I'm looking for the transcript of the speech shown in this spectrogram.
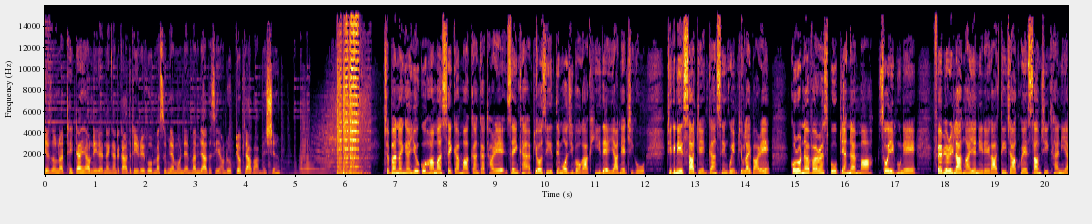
ရင်ဆုံးတော့ထိတ်တန်းရောက်နေတဲ့နိုင်ငံတကာသတင်းတွေကိုမဆုမြတ်မွန်နဲ့မမြသစီအောင်တို့ပြောပြပါမယ်ရှင် ဂျပန်နိုင်ငံယိုကိုဟာမဆိပ်ကမ်းမှာကန့်ကတ်ထားတဲ့ ဇိမ်ခံအပျော်စီးသင်္ဘောကြီးပေါ်က ခရီးသည် ရာနဲ့ချီကို ဒီကနေ့ စတင်ကန်ဆင်ခွင့်ပြုလိုက်ပါတယ်။ကိုရိုနာဗိုင်းရပ်စ်ပိုးပြန့်နှံ့မှာ စိုးရိမ်မှုနဲ့ February လ9ရက်နေ့တည်းကတီးခြားခွဲ စောင့်ကြည့်ခံနေရ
